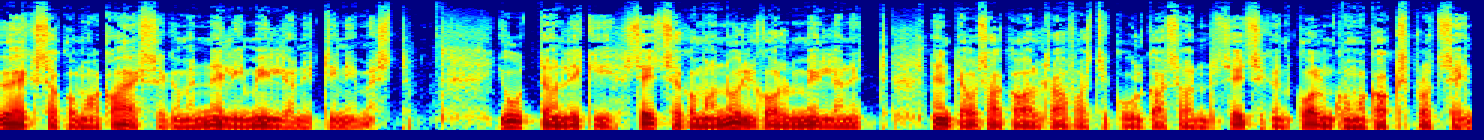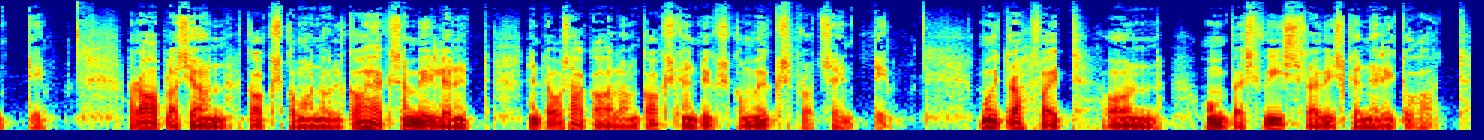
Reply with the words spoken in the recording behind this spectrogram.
üheksa koma kaheksakümmend neli miljonit inimest. juute on ligi seitse koma null kolm miljonit, nende osakaal rahvastiku hulgas on seitsekümmend kolm koma kaks protsenti. araablasi on kaks koma null kaheksa miljonit, nende osakaal on kakskümmend üks koma üks protsenti muid rahvaid on umbes viissada viiskümmend neli tuhat,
